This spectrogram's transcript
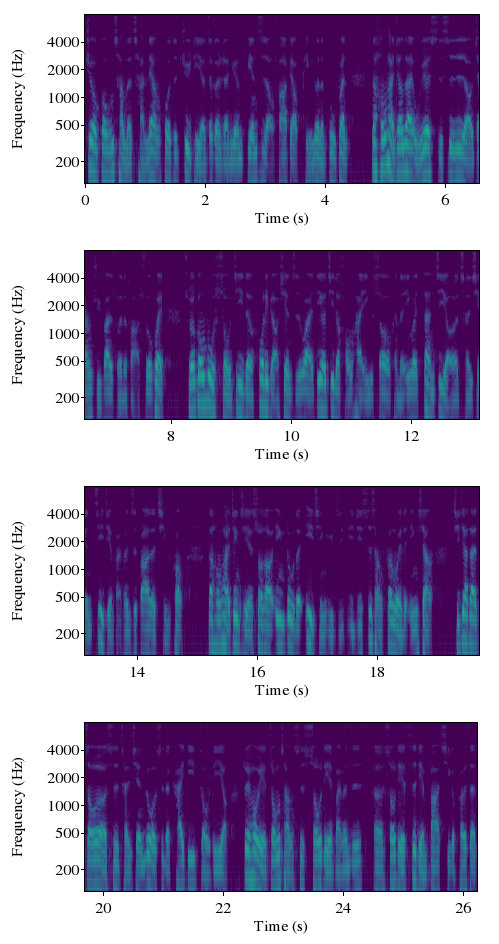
就工厂的产量或是具体的这个人员编制而发表评论的部分。那红海将在五月十四日哦将举办所谓的法说会，除了公布首季的获利表现之外，第二季的红海营收可能因为淡季而呈现季减百分之八的情况。那红海近期也受到印度的疫情以及以及市场氛围的影响，期价在周二是呈现弱势的开低走低哦，最后也中场是收跌百分之呃收跌四点八七个 percent，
